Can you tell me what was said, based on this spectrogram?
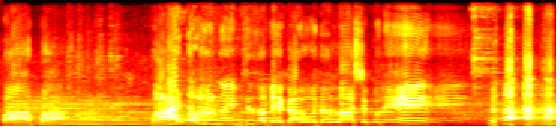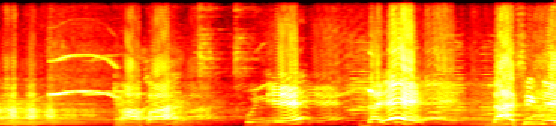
ಪಾಪ ಪಾಂಡವರನ್ನು ಹಿಂಸಿಸಬೇಕಾಗುವುದಲ್ಲ ಶಕುನೇ. ಪಾಪ ಪುಣ್ಯ ದಯೆ ದಾಕ್ಷಿಣ್ಯೆ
